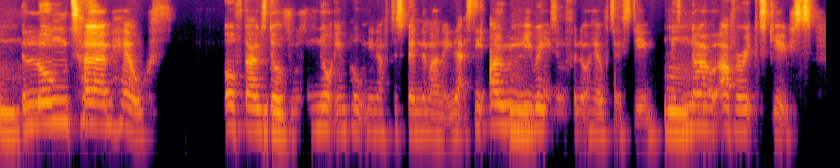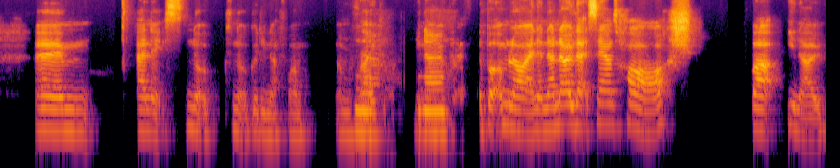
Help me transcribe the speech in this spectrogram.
Mm. The long-term health of those mm. dogs was not important enough to spend the money. That's the only mm. reason for not health testing. There's mm. no other excuse. Um, and it's not it's not a good enough one, I'm afraid. No. no. The bottom line. And I know that sounds harsh, but you know,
